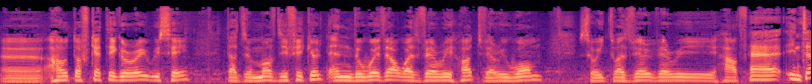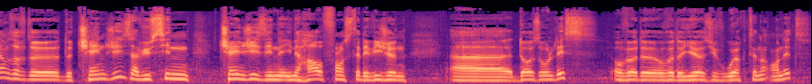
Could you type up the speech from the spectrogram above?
uh, out of category. We say that's the most difficult, and the weather was very hot, very warm, so it was very very hard Uh, in terms of the, the changes, have you seen changes in, in how France Television uh, does all this over the over the years you've worked on it?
